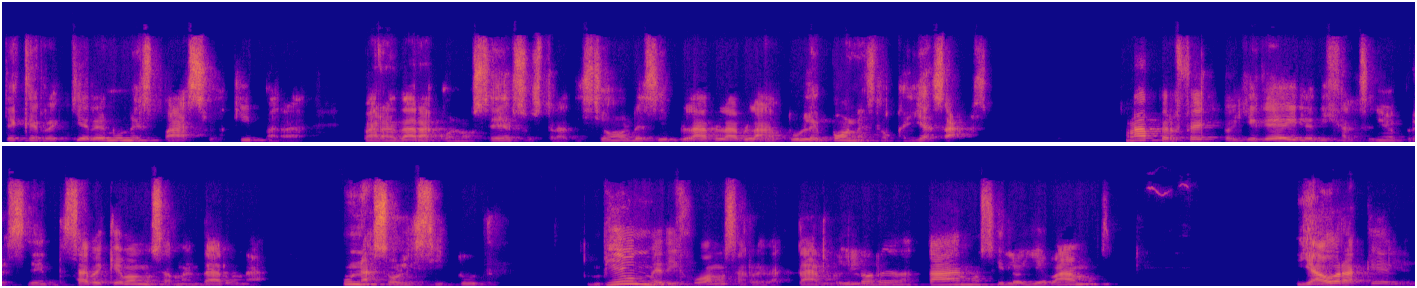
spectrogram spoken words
de que requieren un espacio aquí para, para dar a conocer sus tradiciones y bla, bla, bla. Tú le pones lo que ya sabes. Ah, perfecto. Llegué y le dije al señor presidente, ¿sabe qué? Vamos a mandar una, una solicitud. Bien, me dijo, vamos a redactarlo. Y lo redactamos y lo llevamos. ¿Y ahora qué?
